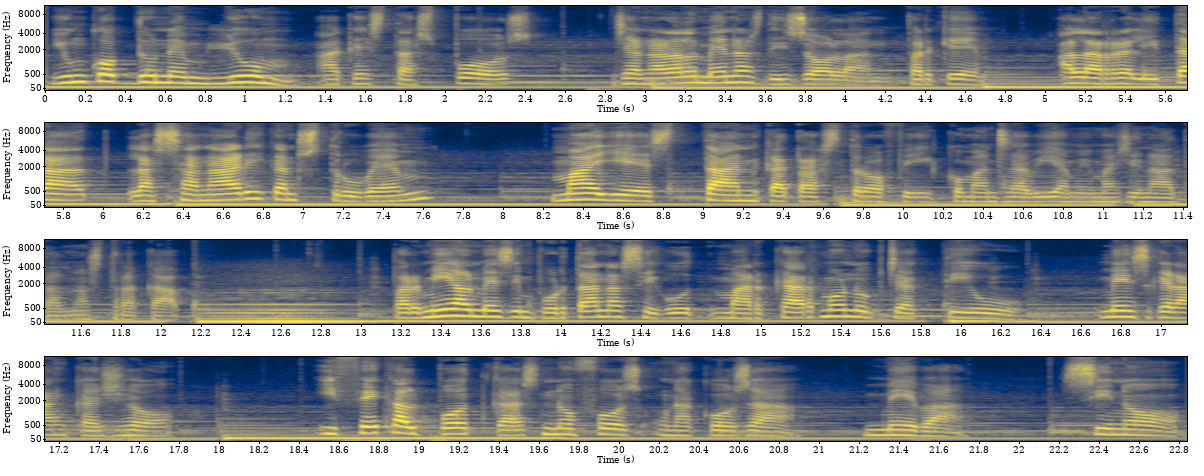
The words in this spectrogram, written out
I un cop donem llum a aquestes pors, generalment es dissolen, perquè a la realitat l'escenari que ens trobem mai és tan catastròfic com ens havíem imaginat al nostre cap. Per mi el més important ha sigut marcar-me un objectiu més gran que jo i fer que el podcast no fos una cosa meva, sinó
